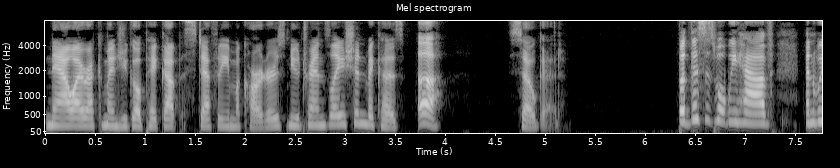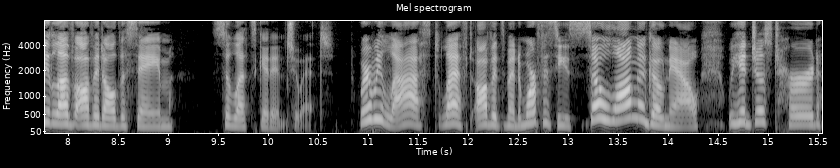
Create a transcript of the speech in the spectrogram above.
now I recommend you go pick up Stephanie McCarter's new translation because, uh, so good. But this is what we have, and we love Ovid all the same, so let's get into it. Where we last left Ovid's Metamorphoses so long ago now, we had just heard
